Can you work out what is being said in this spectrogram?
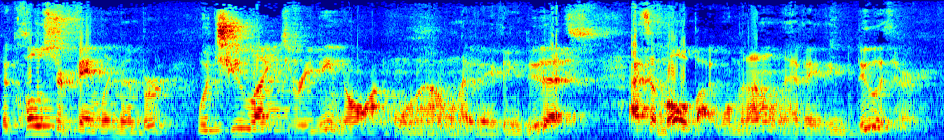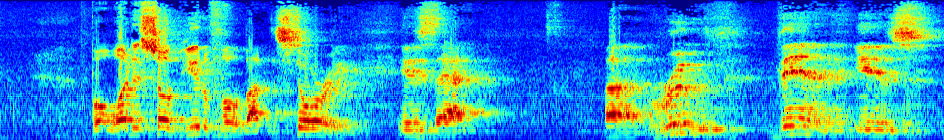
the closer family member, would you like to redeem? No, I don't, I don't have anything to do. That's that's a Moabite woman. I don't have anything to do with her. But what is so beautiful about the story is that uh, Ruth then is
